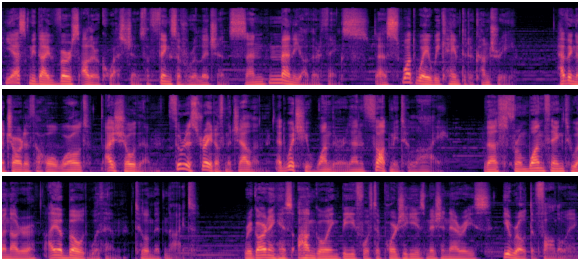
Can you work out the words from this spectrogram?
He asked me diverse other questions of things of religions and many other things, as what way we came to the country. Having a chart of the whole world, I showed them, through the Strait of Magellan, at which he wondered and thought me to lie. Thus, from one thing to another, I abode with him till midnight. Regarding his ongoing beef with the Portuguese missionaries, he wrote the following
